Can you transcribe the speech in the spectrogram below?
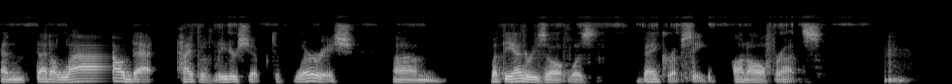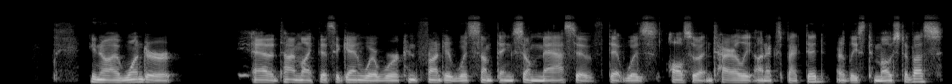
and that allowed that type of leadership to flourish. Um, but the end result was bankruptcy on all fronts. Mm-hmm. You know, I wonder at a time like this again where we're confronted with something so massive that was also entirely unexpected or at least to most of us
